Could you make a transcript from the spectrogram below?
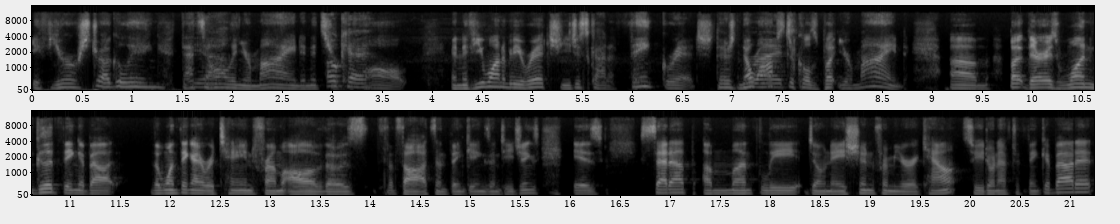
if you're struggling, that's Yeah. all in your mind and it's your Okay. fault. And if you want to be rich, you just got to think rich. There's no Right. obstacles but your mind. Um, but there is one good thing about the one thing I retained from all of those th- thoughts and thinkings and teachings is set up a monthly donation from your account so you don't have to think about it.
